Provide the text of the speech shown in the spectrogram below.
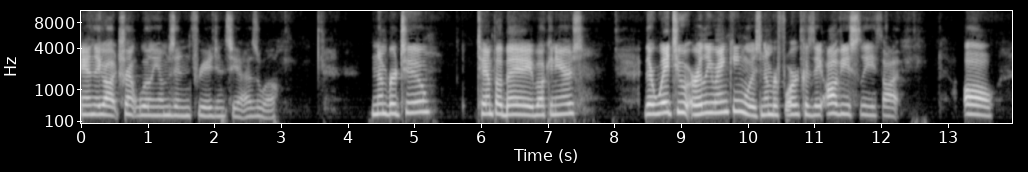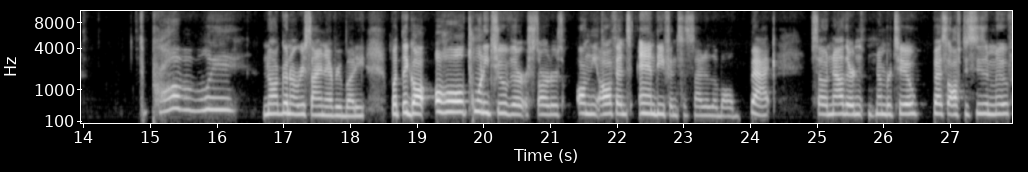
And they got Trent Williams in free agency as well. Number two, Tampa Bay Buccaneers. Their way too early ranking was number four because they obviously thought, oh, probably not going to resign everybody, but they got all 22 of their starters on the offense and defensive side of the ball back. So now they're number two, best off the season move.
